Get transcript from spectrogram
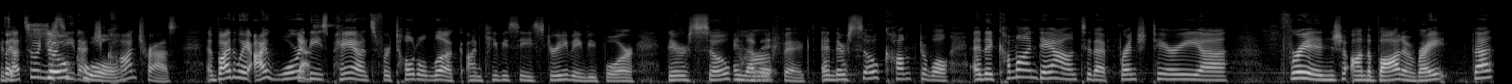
because that's when so you see cool. that contrast. And by the way, I wore yes. these pants for Total Look on QVC streaming before. They're so perfect and they're so comfortable. And then come on down to that French terry uh, fringe on the bottom, right, Beth?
